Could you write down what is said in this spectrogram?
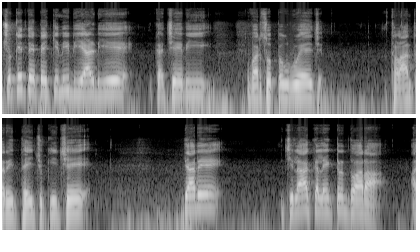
જોકે તે પૈકીની ડીઆરડીએ કચેરી વર્ષો પૂર્વે જ સ્થળાંતરિત થઈ ચૂકી છે. ત્યારે જિલ્લા કલેક્ટર દ્વારા આ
